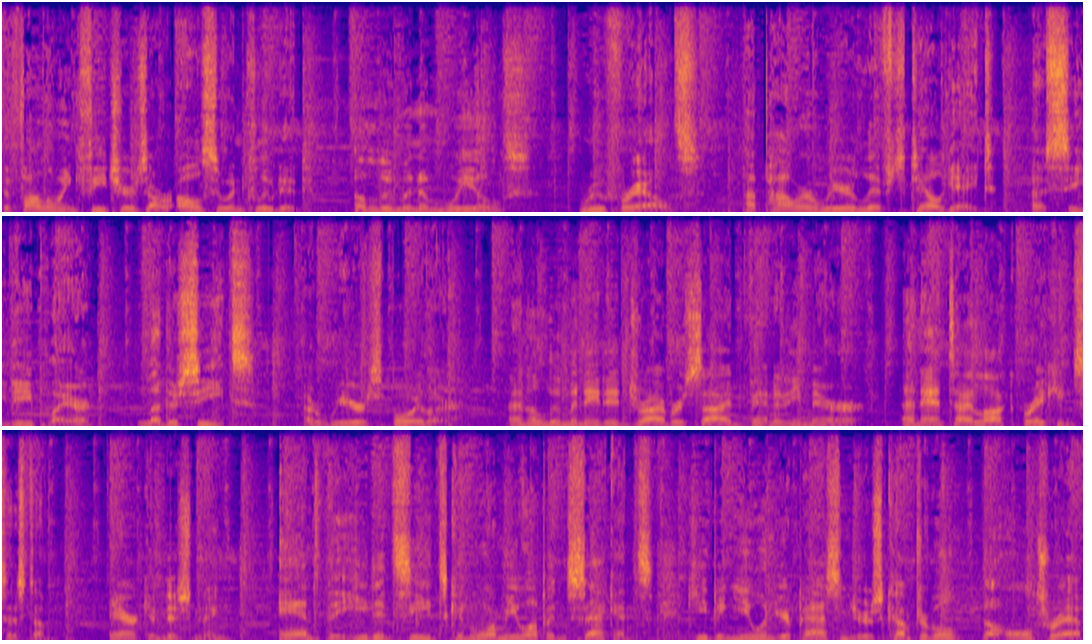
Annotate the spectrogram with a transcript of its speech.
The following features are also included. Aluminum wheels, roof rails, a power rear lift tailgate, a CD player, leather seats, a rear spoiler, an illuminated driver's side vanity mirror, an anti-lock braking system, air conditioning, and the heated seats can warm you up in seconds, keeping you and your passengers comfortable the whole trip.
